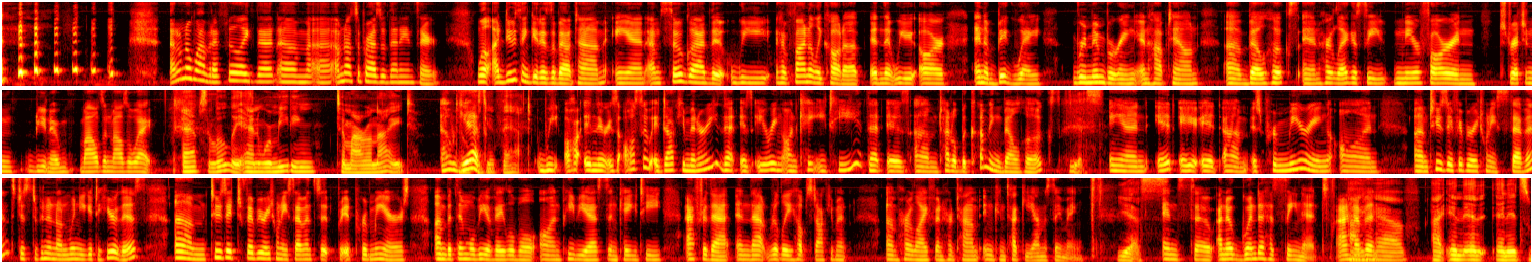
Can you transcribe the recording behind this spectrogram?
I don't know why, but I feel like that. Um, uh, I'm not surprised with that answer. Well, I do think it is about time, and I'm so glad that we have finally caught up and that we are, in a big way, remembering in Hoptown uh, Bell Hooks and her legacy near, far, and stretching, you know, miles and miles away. Absolutely. And we're meeting tomorrow night. Oh Don't yes, forget that. we are, and there is also a documentary that is airing on KET that is um, titled "Becoming Bell Hooks." Yes. and it it um, is premiering on um, Tuesday, February twenty seventh. Just depending on when you get to hear this, um, Tuesday, February twenty seventh, it, it premieres. Um, but then will be available on PBS and KET after that, and that really helps document um, her life and her time in Kentucky. I'm assuming, Yes. and so I know Gwenda has seen it. I haven't. I have. I and, and and it's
